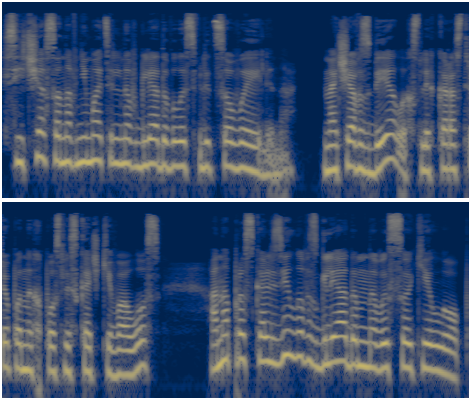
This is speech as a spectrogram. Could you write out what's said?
сейчас она внимательно вглядывалась в лицо Вейлина. Начав с белых, слегка растрепанных после скачки волос, она проскользила взглядом на высокий лоб,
